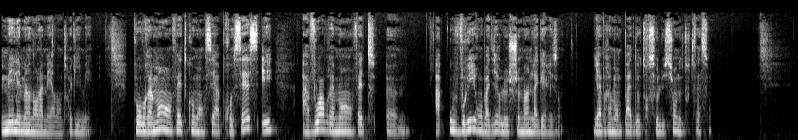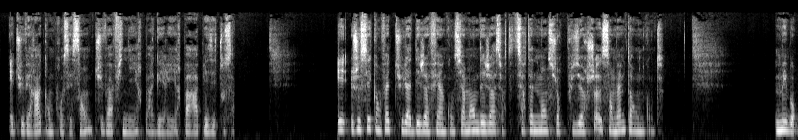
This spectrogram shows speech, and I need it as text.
mets les mains dans la merde entre guillemets, pour vraiment en fait commencer à process et à voir vraiment en fait euh, à ouvrir, on va dire, le chemin de la guérison. Il n'y a vraiment pas d'autre solution de toute façon. Et tu verras qu'en processant, tu vas finir par guérir, par apaiser tout ça. Et je sais qu'en fait, tu l'as déjà fait inconsciemment, déjà certainement sur plusieurs choses sans même t'en rendre compte. Mais bon,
